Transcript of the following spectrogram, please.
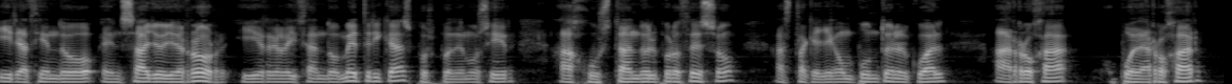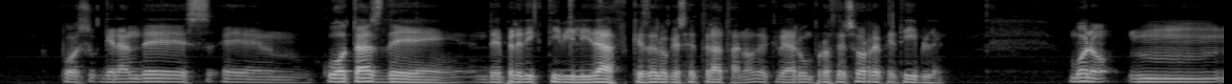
ir haciendo ensayo y error y ir realizando métricas, pues podemos ir ajustando el proceso hasta que llega un punto en el cual arroja o puede arrojar pues grandes eh, cuotas de, de, predictibilidad, que es de lo que se trata, ¿no? de crear un proceso repetible. Bueno, mm,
